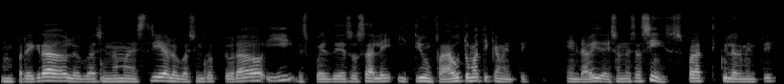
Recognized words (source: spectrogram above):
un, pregrado, luego hace una maestría, luego hace un doctorado y después de eso sale y triunfa automáticamente en la vida. Eso no es así, eso es particularmente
